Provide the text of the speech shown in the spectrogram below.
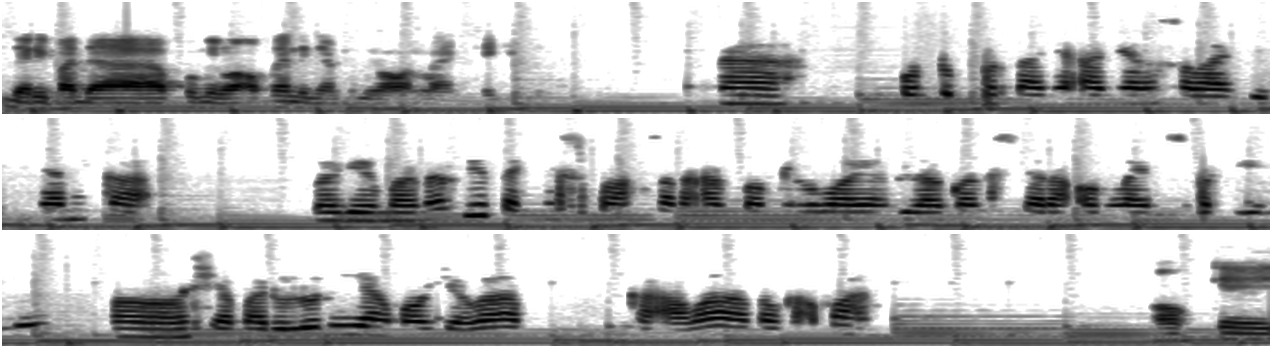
daripada pemilu offline dengan pemilu online kayak gitu. Nah, untuk pertanyaan yang selanjutnya nih Kak, bagaimana sih teknis pelaksanaan pemilu yang dilakukan secara online seperti ini? Uh, siapa dulu nih yang mau jawab? Kak Awal atau Kak Fahmi? Oke, okay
